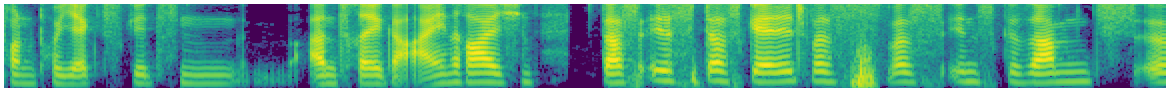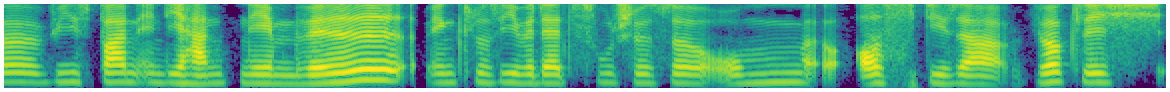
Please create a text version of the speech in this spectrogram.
von Projektskizzen Anträge einreichen. Das ist das Geld, was, was insgesamt äh, Wiesbaden in die Hand nehmen will, inklusive der Zuschüsse, um aus dieser wirklich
